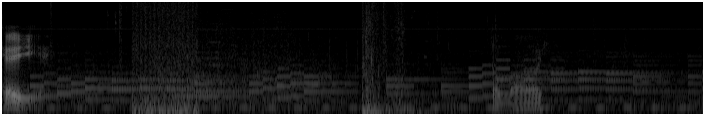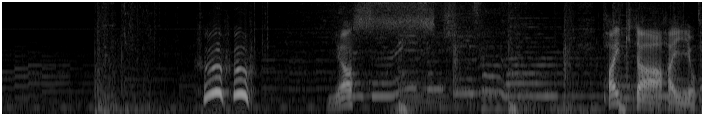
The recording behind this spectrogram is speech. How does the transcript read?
ケーどうもーいふうふうよしはい来たはいオッケ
